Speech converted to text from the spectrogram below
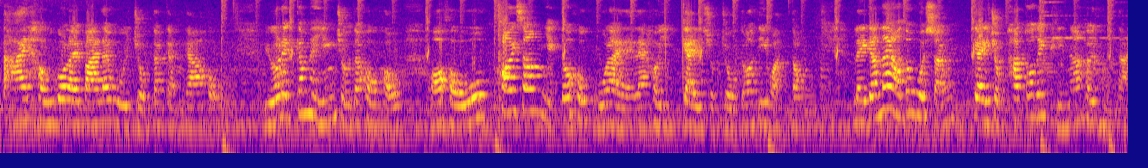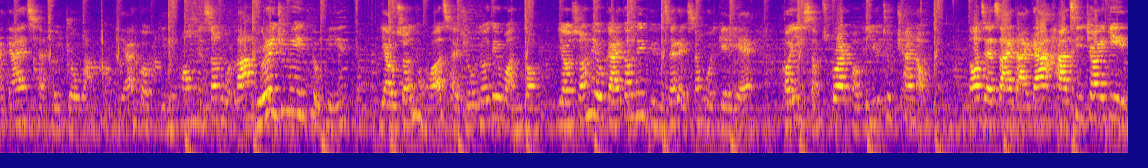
大後個禮拜咧會做得更加好。如果你今日已經做得好好，我好開心，亦都好鼓勵你咧，可以繼續做多啲運動。嚟緊咧，我都會想繼續拍多啲片啦，去同大家一齊去做運動，有一個健康嘅生活啦。如果你中意呢條片，又想同我一齊做多啲運動，又想了解多啲斷捨離生活嘅嘢，可以 subscribe 我嘅 YouTube channel。多謝晒大家，下次再見，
